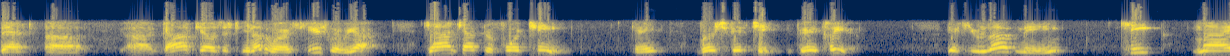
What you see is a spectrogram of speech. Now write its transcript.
that uh, uh, God tells us. In other words, here's where we are: John chapter fourteen, okay, verse fifteen. Very clear. If you love me, keep my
